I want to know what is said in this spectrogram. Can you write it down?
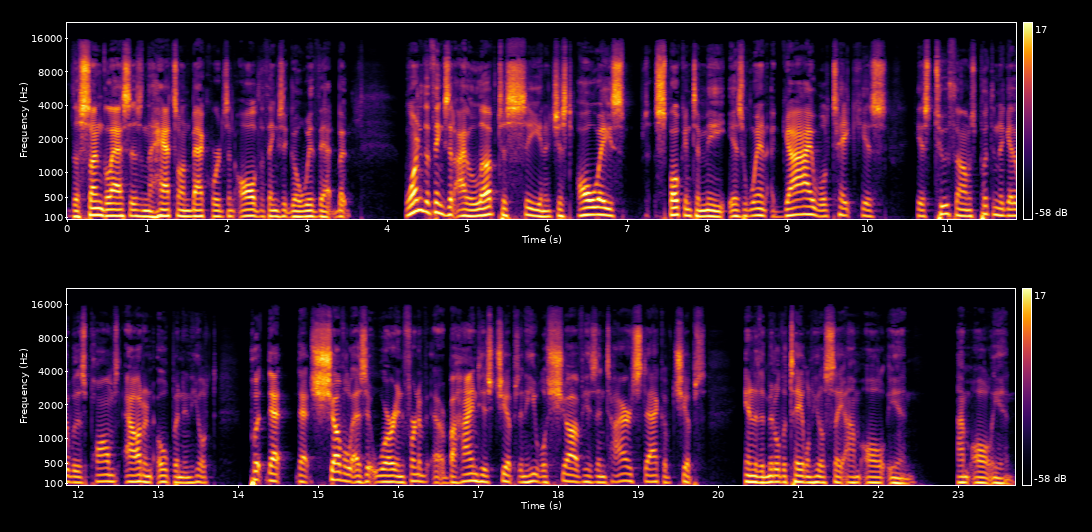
the sunglasses and the hats on backwards and all the things that go with that. But one of the things that I love to see, and it's just always spoken to me, is when a guy will take his his two thumbs, put them together with his palms out and open, and he'll put that that shovel as it were in front of or behind his chips and he will shove his entire stack of chips into the middle of the table and he'll say i'm all in. I'm all in.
